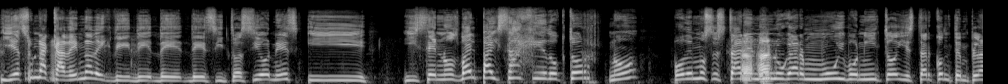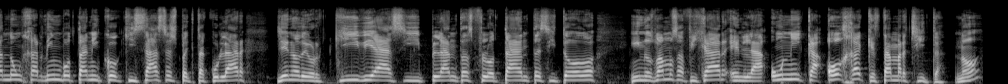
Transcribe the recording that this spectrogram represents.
y es una cadena de, de, de, situaciones y, y se nos va el paisaje, doctor, ¿no? Podemos estar en un lugar muy bonito y estar contemplando un jardín botánico quizás espectacular, lleno de orquídeas y plantas flotantes y todo, y nos vamos a fijar en la única hoja que está marchita, ¿no?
